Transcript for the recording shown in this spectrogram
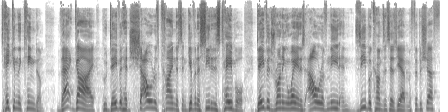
taken the kingdom, that guy who David had showered with kindness and given a seat at his table, David's running away in his hour of need, and Ziba comes and says, Yeah, Mephibosheth,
